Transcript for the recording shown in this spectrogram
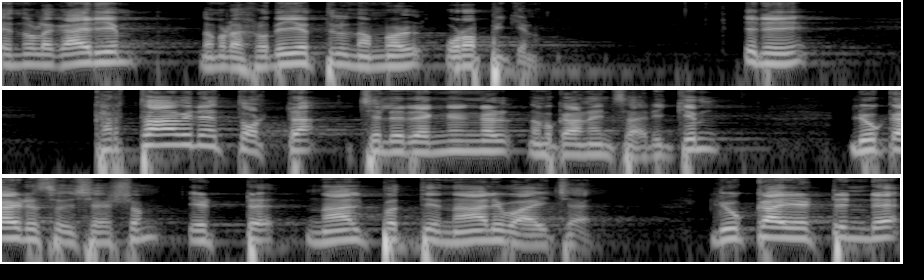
എന്നുള്ള കാര്യം നമ്മുടെ ഹൃദയത്തിൽ നമ്മൾ ഉറപ്പിക്കണം. ഇനി കർത്താവിനെ തൊട്ട ചില രംഗങ്ങൾ നമുക്ക് കാണാൻ സാധിക്കും. ലൂക്കായുടെ സുവിശേഷം എട്ട് നാൽപ്പത്തി നാല് വായിച്ചാൽ. ലൂക്ക എട്ടിന്റെ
